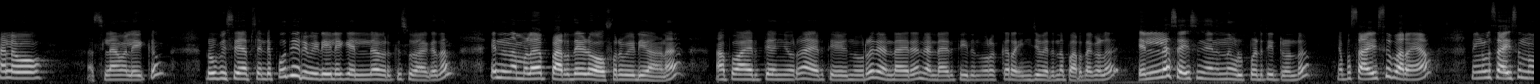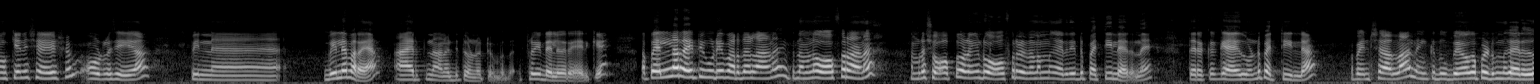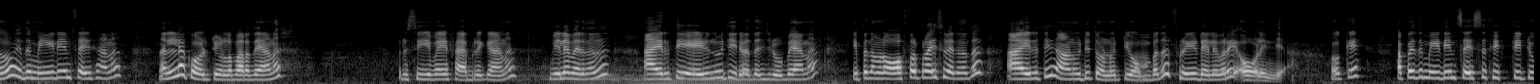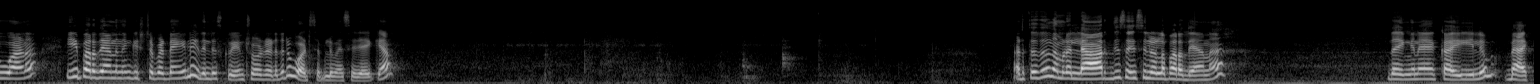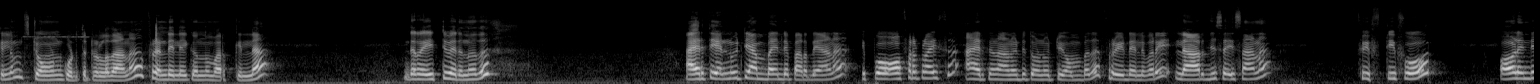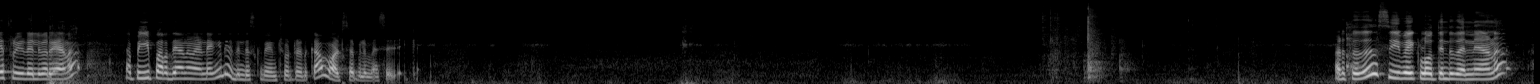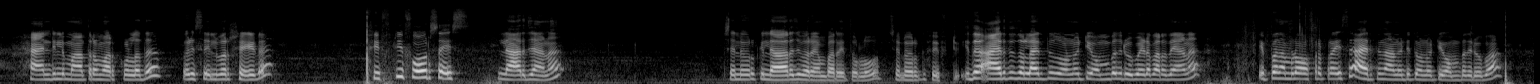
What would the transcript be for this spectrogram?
Hello അസ്സാം വലൈക്കും Ruby സിയാബ്സിന്റെ പുതിയൊരു വീഡിയോയിലേക്ക് എല്ലാവർക്കും സ്വാഗതം. ഇന്ന് നമ്മൾ പർദ്ദയുടെ ഓഫർ വീഡിയോ ആണ്. അപ്പോൾ ആയിരത്തി അഞ്ഞൂറ് ആയിരത്തി എഴുന്നൂറ് രണ്ടായിരം രണ്ടായിരത്തി ഇരുന്നൂറൊക്കെ റേഞ്ച് വരുന്ന പർദ്ദകൾ എല്ലാ സൈസും ഞാൻ ഇന്ന് ഉൾപ്പെടുത്തിയിട്ടുണ്ട്. അപ്പോൾ സൈസ് പറയാം. നിങ്ങൾ സൈസ് നോക്കിയതിന് ശേഷം ഓർഡർ ചെയ്യുക. പിന്നെ വില പറയാം. ആയിരത്തി നാനൂറ്റി തൊണ്ണൂറ്റൊമ്പത് ഫ്രീ ഡെലിവറി ആയിരിക്കും. അപ്പോൾ എല്ലാ റേറ്റ് കൂടിയ പർദ്ദകളാണ്. ഇപ്പോൾ നമ്മൾ ഓഫറാണ് നമ്മുടെ ഷോപ്പ് തുടങ്ങിയിട്ട് ഓഫർ ഇടണം എന്ന് കരുതിയിട്ട് പറ്റിയില്ലായിരുന്നേ. തിരക്കൊക്കെ ആയതുകൊണ്ട് പറ്റിയില്ല. അപ്പോൾ ഇൻഷാല്ല നിങ്ങൾക്ക് ഇത് ഉപയോഗപ്പെടുമെന്ന് കരുതുന്നു. ഇത് മീഡിയം സൈസാണ് നല്ല ക്വാളിറ്റിയുള്ള പർദ്ദയാണ്. ഒരു സി വൈ ഫാബ്രിക്കാണ് വില വരുന്നത് ആയിരത്തി എഴുന്നൂറ്റി ഇരുപത്തഞ്ച് രൂപയാണ്. ഇപ്പോൾ നമ്മൾ ഓഫർ പ്രൈസ് വരുന്നത് ആയിരത്തി നാനൂറ്റി തൊണ്ണൂറ്റി ഒമ്പത് free delivery all India okay അപ്പോൾ ഇത് മീഡിയം സൈസ് ഫിഫ്റ്റി ടു ആണ്. ഈ പർദ്ദയാണ് നിങ്ങൾക്ക് ഇഷ്ടപ്പെട്ടെങ്കിൽ ഇതിന്റെ സ്ക്രീൻഷോട്ട് എടുത്തിട്ട് വാട്സപ്പിൽ മെസ്സേജ് അയക്കാം. അടുത്തത് നമ്മുടെ ലാർജ് സൈസിലുള്ള പർദ്ദയാണ്. ഇത് ഇങ്ങനെ കയ്യിലും ബാക്കിലും സ്റ്റോൺ കൊടുത്തിട്ടുള്ളതാണ്. ഫ്രണ്ടിലേക്കൊന്നും വർക്കില്ല. ഇതിന്റെ റേറ്റ് വരുന്നത് ആയിരത്തി എണ്ണൂറ്റി അമ്പതിന്റെ പർദ്ദയാണ്. ഇപ്പോൾ ഓഫർ പ്രൈസ് ആയിരത്തി നാനൂറ്റി തൊണ്ണൂറ്റി ഒമ്പത് ഫ്രീ ഡെലിവറി. ലാർജ് സൈസാണ്. Fifty four. All India free ഡെലിവറിയാണ്. അപ്പോൾ ഈ പർദ്ദയാണ് വേണ്ടെങ്കിൽ ഇതിന്റെ സ്ക്രീൻഷോട്ട് എടുക്കാം. വാട്സാപ്പിൽ മെസ്സേജ് അയക്കാം. അടുത്തത് സി വൈ ക്ലോത്തിന്റെ തന്നെയാണ്. ഹാൻഡിൽ മാത്രം വർക്കുള്ളത്. ഒരു silver shade. Fifty four size ലാർജാണ് ചിലവർക്ക് ലാർജ് പറയാൻ പറയത്തുള്ളൂ. ചിലവർക്ക് ഫിഫ്റ്റി ഇത് ആയിരത്തി തൊള്ളായിരത്തി തൊണ്ണൂറ്റി ഒമ്പത് രൂപയുടെ പർദ്ദയാണ്. ഇപ്പോൾ നമ്മുടെ ഓഫർ പ്രൈസ് ആയിരത്തി നാനൂറ്റി തൊണ്ണൂറ്റി ഒമ്പത് രൂപ.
